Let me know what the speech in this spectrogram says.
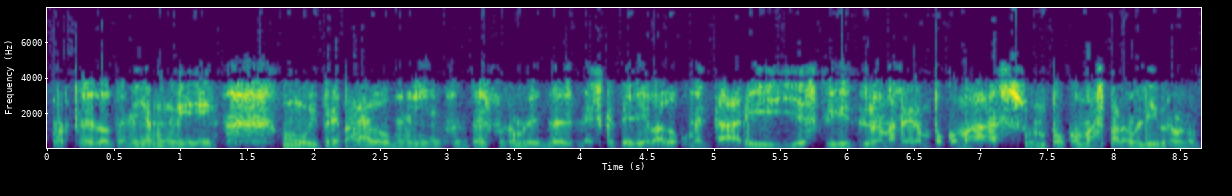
porque lo tenía muy, muy preparado, muy, entonces, pues hombre, el mes que te lleva a documentar y, y escribir de una manera un poco más, un poco más para un libro, ¿no?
